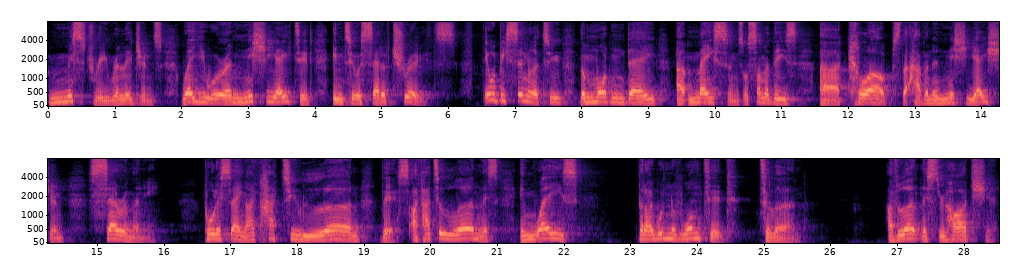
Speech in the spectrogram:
mystery religions, where you were initiated into a set of truths. It would be similar to the modern day uh, Masons or some of these uh, clubs that have an initiation ceremony. Paul is saying, I've had to learn this. I've had to learn this in ways that I wouldn't have wanted to learn. I've learnt this through hardship.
